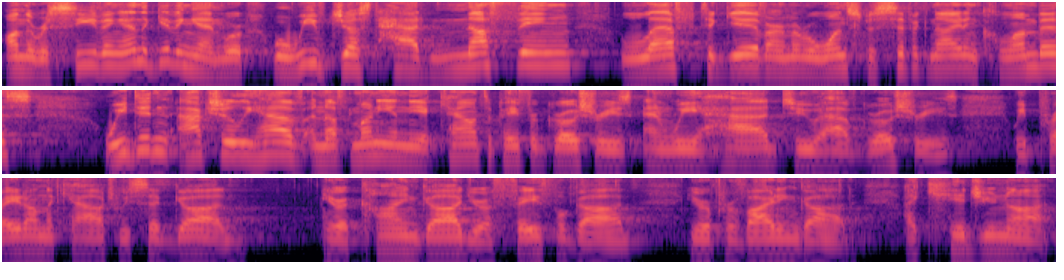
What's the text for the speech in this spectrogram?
on the receiving and the giving end where, where we've just had nothing left to give. I remember one specific night in Columbus we didn't actually have enough money in the account to pay for groceries, and we had to have groceries. We prayed on the couch. We said, God, you're a kind God. You're a faithful God. You're a providing God. I kid you not.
